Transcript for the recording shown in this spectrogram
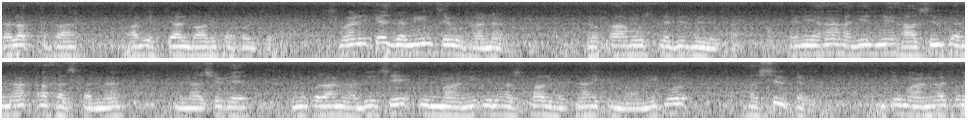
تلقطہ اب اختیار بار کا خود سے۔ اس معنی کیا زمین سے اٹھانا۔ خاموش جدید میں لکھا یعنی یہاں حدیث میں حاصل کرنا، اخذ کرنا مناسب ہے۔ ان قرآن حدیث سے ان معنی کے اسفال حسنہ کے معنی کو حاصل کرے۔ ان کے معنی کو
